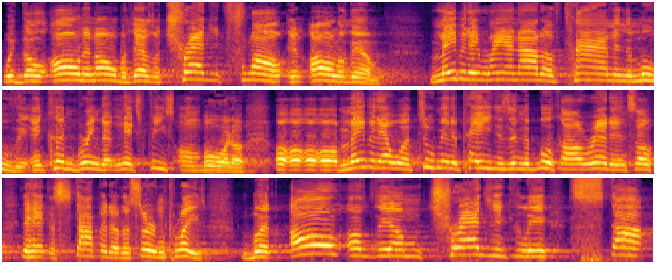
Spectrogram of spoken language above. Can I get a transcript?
would go on and on, but there's a tragic flaw in all of them. Maybe they ran out of time in the movie and couldn't bring that next piece on board, or, or, or, or, maybe there were too many pages in the book already, and so they had to stop it at a certain place. But all of them tragically stop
